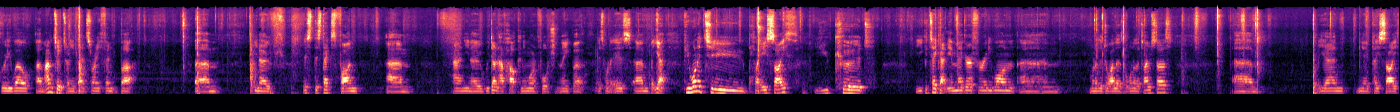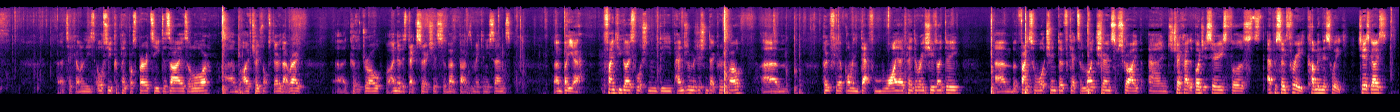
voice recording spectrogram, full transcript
really well. Um, I haven't taken to any events or anything, but um, you know, this this deck's fun. Um, and you know we don't have Halq anymore unfortunately but it's what it is. Um, but yeah if you wanted to play Scythe you could you could take out the Omega if you really want um, one of the Dwellers or one of the Time Stars. Um, but yeah and you know play Scythe uh, take out one of these. Also you could play Prosperity, Desires, Allure um, I've chosen not to go that route because uh, of Droll but I know this deck searches so that, that doesn't make any sense um, but yeah, thank you guys for watching the Pendulum Magician deck profile. Um, hopefully I've gone in depth on why I play the ratios I do. Um, but thanks for watching. Don't forget to like, share and subscribe. And check out the budget series for episode 3 coming this week. Cheers guys.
